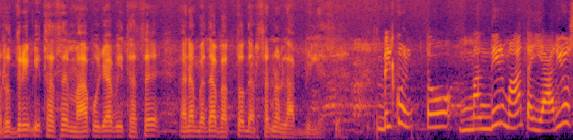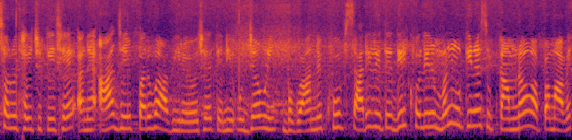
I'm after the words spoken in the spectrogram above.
રુદ્રી બી થશે મહાપૂજા બી થશે અને બધા ભક્તો દર્શનનો લાભ બી લેશે. બિલકુલ. તો મંદિરમાં તૈયારીઓ શરૂ થઈ ચૂકી છે અને આ જે પર્વ આવી રહ્યો છે તેની ઉજવણી ભગવાનને ખૂબ સારી રીતે દિલ ખોલીને મન મૂકીને શુભકામનાઓ આપવામાં આવે.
